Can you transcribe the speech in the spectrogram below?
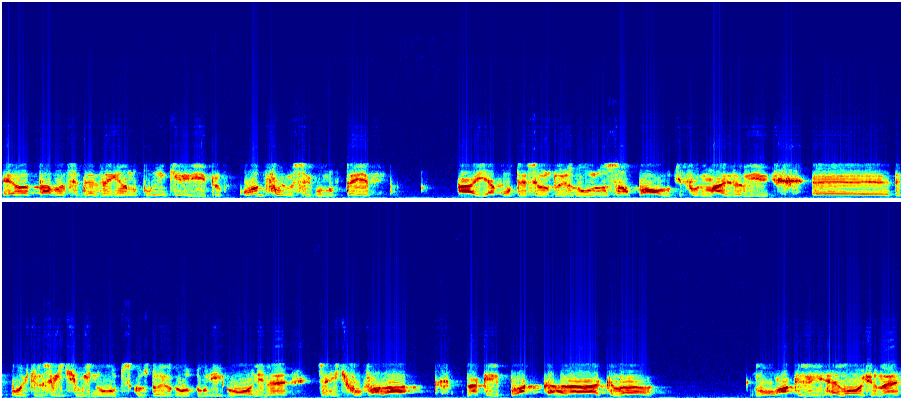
ela estava se desenhando por um equilíbrio. Quando foi no segundo tempo, aí aconteceu os dois gols do São Paulo, que foram mais ali é, depois dos 20 minutos, com os dois gols do Rigoni, né? Se a gente for falar naquele placar, aquela, no, aquele relógio, né?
